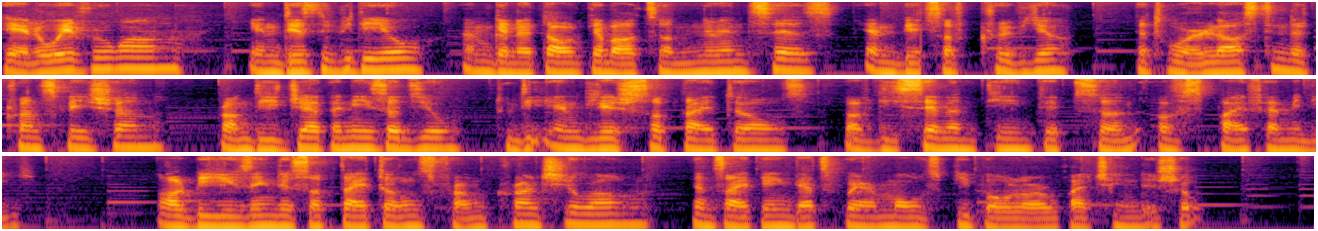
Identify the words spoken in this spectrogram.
Hello everyone! In this video, I'm gonna talk about some nuances and bits of trivia that were lost in the translation from the Japanese audio to the English subtitles of the 17th episode of Spy Family. I'll be using the subtitles from Crunchyroll since I think that's where most people are watching the show.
